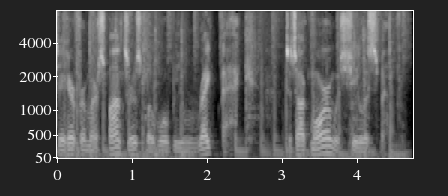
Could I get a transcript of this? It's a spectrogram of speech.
to hear from our sponsors, but we'll be right back to talk more with Sheila Smith.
